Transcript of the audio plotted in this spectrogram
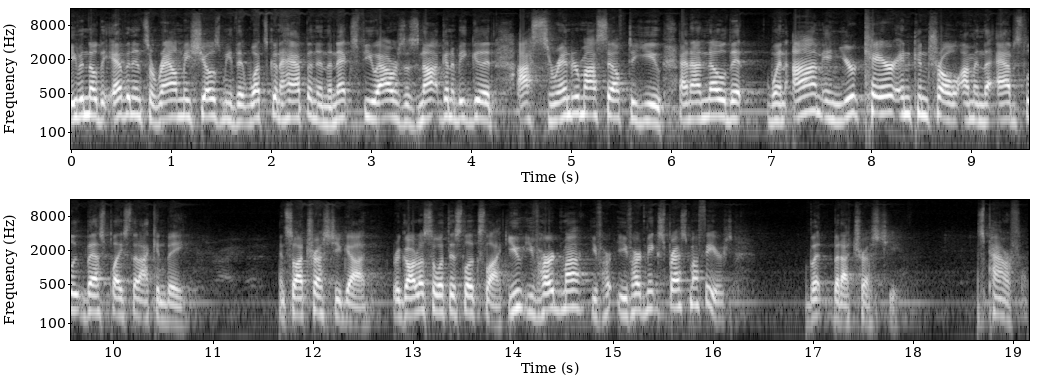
even though the evidence around me shows me that what's going to happen in the next few hours is not going to be good, I surrender myself to you. And I know that when I'm in your care and control, I'm in the absolute best place that I can be. And so I trust you, God regardless of what this looks like. You, you've, heard my, you've, heard, you've heard me express my fears, but, but I trust you. It's powerful.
